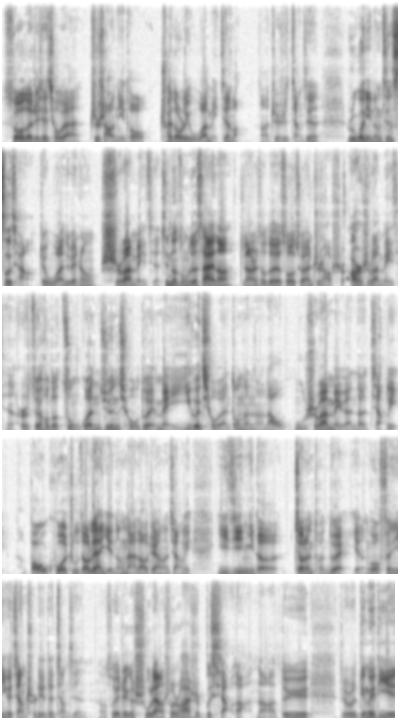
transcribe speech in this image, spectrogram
所有的这些球员，至少你都揣兜里五万美金了。啊，这是奖金。如果你能进四强，这五万就变成十万美金。进到总决赛呢，两支球队的所有球员至少是二十万美金，而最后的总冠军球队每一个球员都能拿到五十万美元的奖励，包括主教练也能拿到这样的奖励，以及你的教练团队也能够分一个奖池里的奖金啊。所以这个数量说实话是不小的。那对于比如丁威迪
